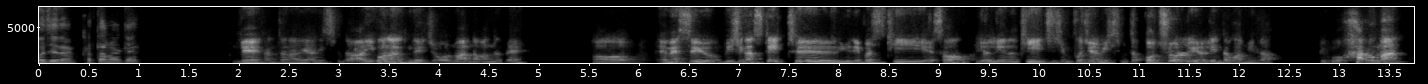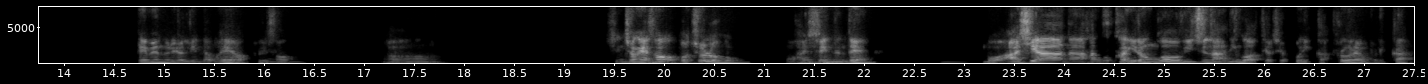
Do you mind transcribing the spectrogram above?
나머지는 간단하게? 네, 간단하게 하겠습니다. 아, 이거는 근데 좀 얼마 안 남았는데, 어, MSU, Michigan State University에서 열리는 DH 심포지엄이 있습니다. 버추얼로 열린다고 합니다. 그리고 하루만 대면으로 열린다고 해요. 그래서, 음. 어, 신청해서 버추얼로 할수 있는데, 음. 뭐, 아시아나 한국학 이런 거 위주는 아닌 것 같아요. 제가 보니까, 프로그램 보니까.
